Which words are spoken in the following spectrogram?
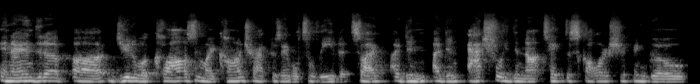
And I ended up, uh, due to a clause in my contract, was able to leave it. So I, I didn't, I didn't actually did not take the scholarship and go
